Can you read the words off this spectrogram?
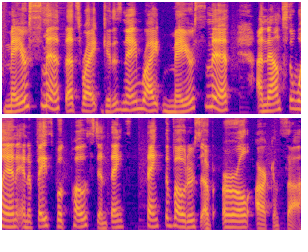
Mayor Smith, that's right, get his name right, Mayor Smith announced the win in a Facebook post and thanks thanked the voters of Earle, Arkansas.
